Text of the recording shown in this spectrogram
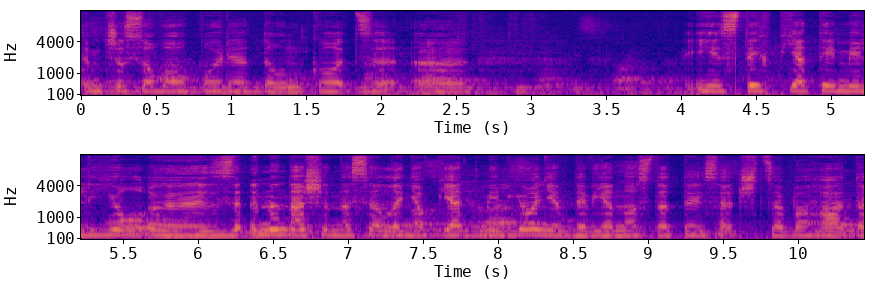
тимчасового порятунку. Це е, і з тих 5 мільйон на наше населення в 5 мільйонів 90 тисяч це багато.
